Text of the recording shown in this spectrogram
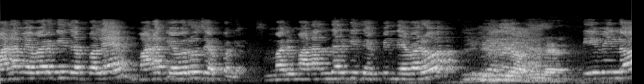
మనం ఎవరికి చెప్పలే? మనకెవరు చెప్పలే. మరి మనందరికి చెప్పింది ఎవరు? టీవీలో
